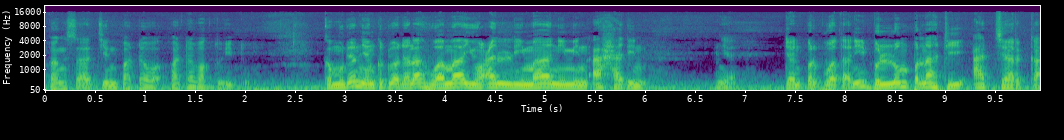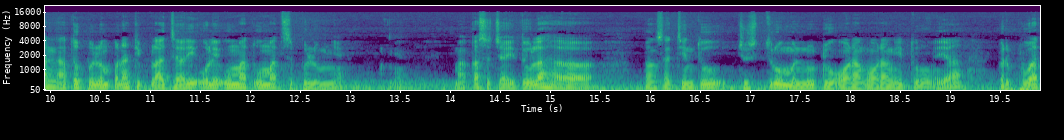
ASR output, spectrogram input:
bangsa jin pada pada waktu itu. Kemudian yang kedua adalah wama yu'allimani min ahadin Ya. Dan perbuatan ini belum pernah diajarkan atau belum pernah dipelajari oleh umat-umat sebelumnya. Ya. Maka sejak itulah uh, bangsa jin itu justru menuduh orang-orang itu ya berbuat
